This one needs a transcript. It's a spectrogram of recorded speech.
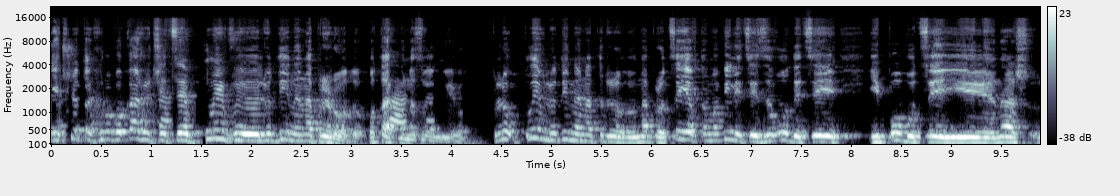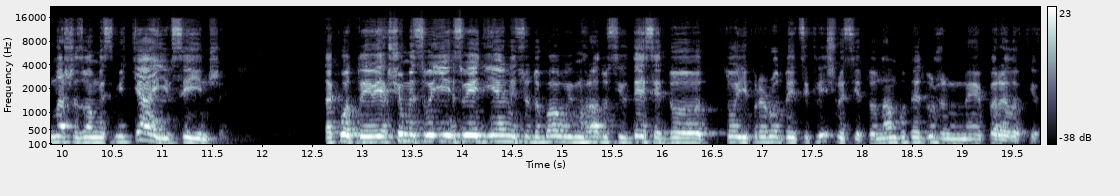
якщо так грубо кажучи, це вплив е, людини на природу. Отак Так. ми назвемо його. Вплив людини на природу. Це і автомобілі, це і заводи, це і- і побут, це і наш, наше з вами сміття, і все інше. Так от, якщо ми свої, своєю діяльністю додаємо градусів 10 до тої природної циклічності, то нам буде дуже непереливки,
